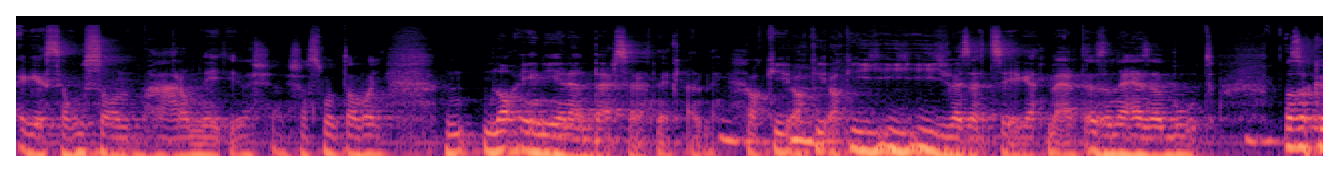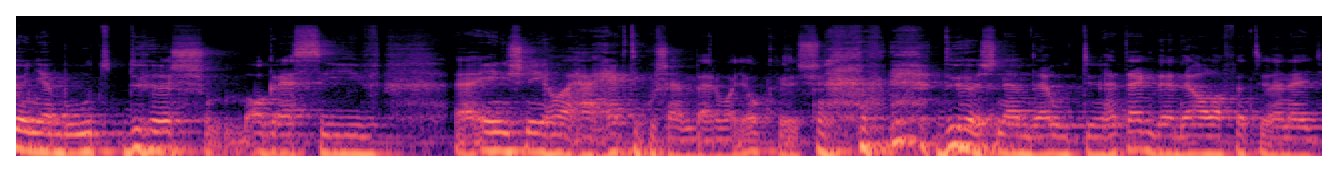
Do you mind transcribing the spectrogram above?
egészen 23-4 évesen, és azt mondtam, hogy na, én ilyen ember szeretnék lenni, aki, aki, aki így, így, így vezet céget, mert ez a nehezebb út. Az a könnyebb út, dühös, agresszív, én is néha hektikus ember vagyok, és dühös nem, de úgy tűnhetek, de, de alapvetően egy,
